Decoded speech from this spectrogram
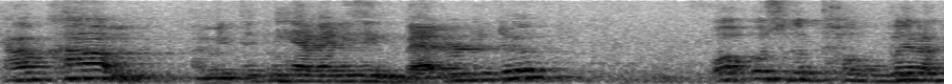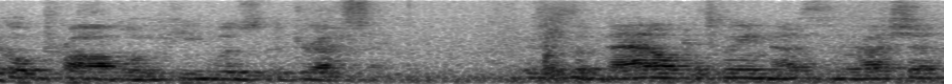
How come? I mean, didn't he have anything better to do? What was the political problem he was addressing? It was a battle between us and Russia.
